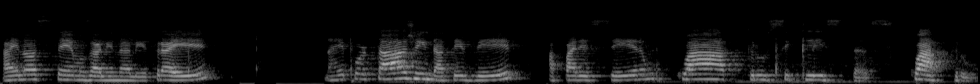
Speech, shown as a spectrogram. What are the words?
Aí nós temos ali na letra E, na reportagem da TV, apareceram quatro ciclistas. Quatro.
